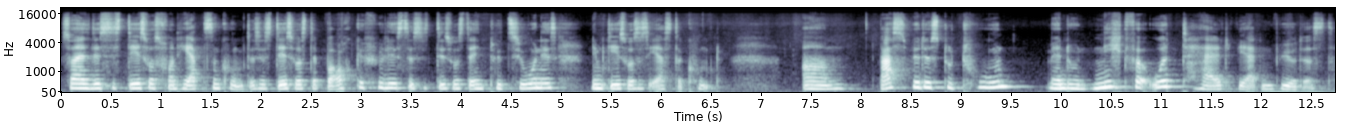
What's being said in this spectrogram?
sondern das ist das, was von Herzen kommt. Das ist das, was der Bauchgefühl ist, das ist das, was der Intuition ist. Nimm das, was als erster kommt. Ähm, was würdest du tun, wenn du nicht verurteilt werden würdest?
